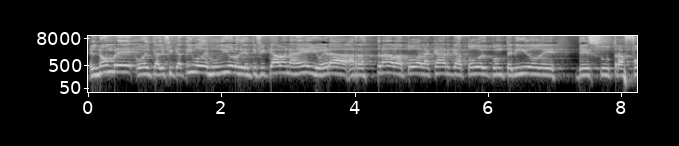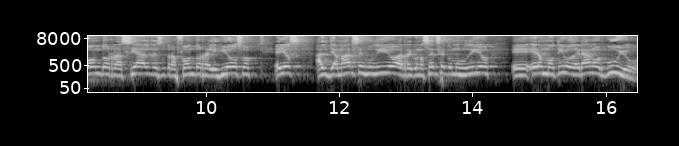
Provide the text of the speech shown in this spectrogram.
El nombre o el calificativo de judío los identificaban a ellos, era arrastraba toda la carga, todo el contenido de, de su trasfondo racial, de su trasfondo religioso. Ellos al llamarse judío, al reconocerse como judío, eh, era un motivo de gran orgullo.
